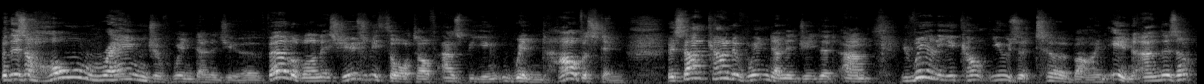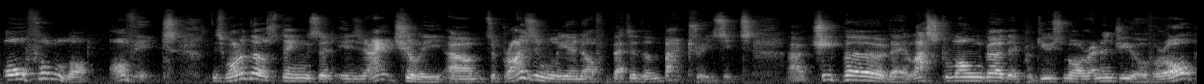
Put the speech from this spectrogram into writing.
But there's a whole range of wind energy available and it's usually thought of as being wind harvesting. It's that kind of wind energy that um, really you can't use a turbine in and there's an awful lot of it. It's one of those things that is actually, um, surprisingly enough, better than batteries. It's uh, cheaper, they last longer, they produce more energy overall.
